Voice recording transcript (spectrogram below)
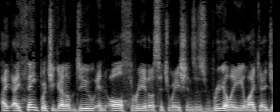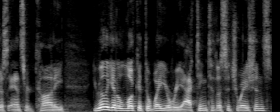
I, I think what you got to do in all three of those situations is really, like I just answered Connie, you really got to look at the way you're reacting to those situations.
